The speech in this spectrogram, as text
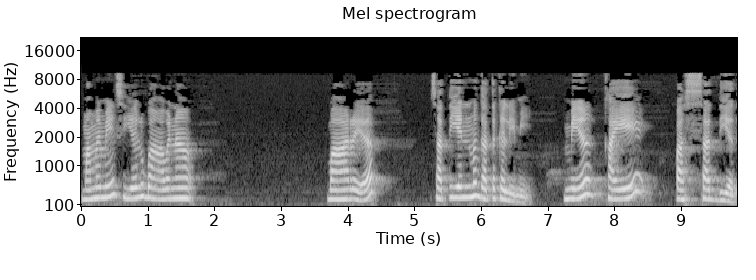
මම මේ සියලු භාවනා වාරය සතියෙන්ම ගත කළෙමි. මෙය කයේ පස්සද්ධියද.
